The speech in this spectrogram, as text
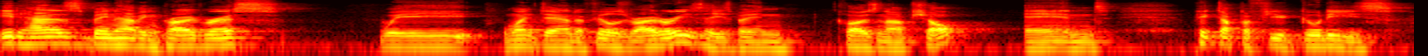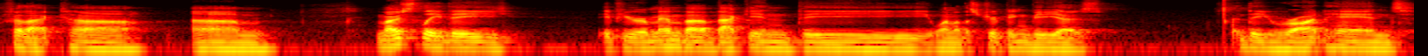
It has been having progress. We went down to Phil's Rotaries. He's been closing up shop and picked up a few goodies for that car. Um, mostly the if you remember back in the one of the stripping videos, the right hand,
